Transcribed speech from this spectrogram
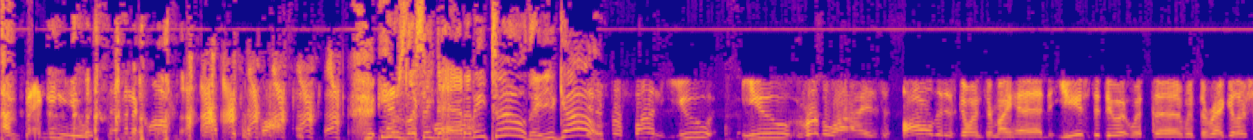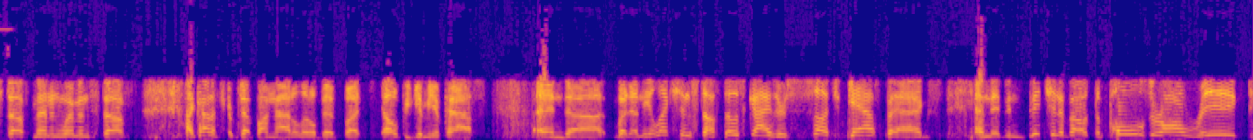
I'm begging you. It's 7 o'clock, not 6 o'clock. He was listening to Hannity, too. There you go. For fun. You you verbalize all that is going through my head. You used to do it with the with the regular stuff, men and women stuff. I kind of tripped up on that a little bit, but I hope you give me a pass. And uh but on the election stuff, those guys are such gas bags and they've been bitching about the polls are all rigged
